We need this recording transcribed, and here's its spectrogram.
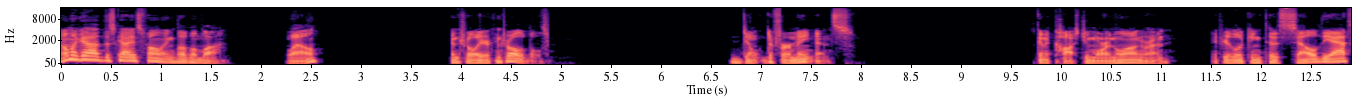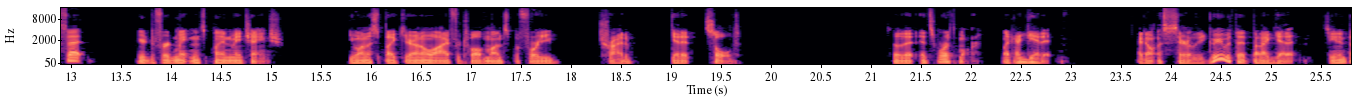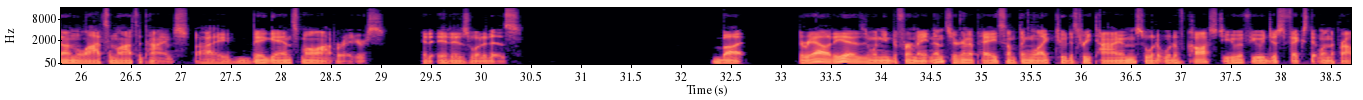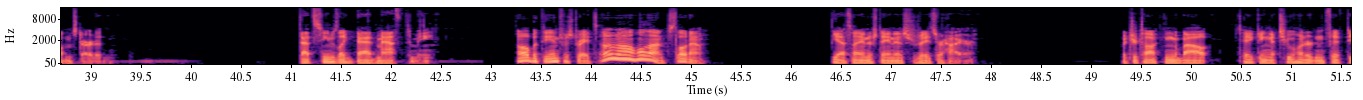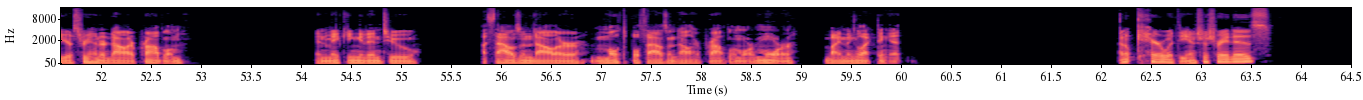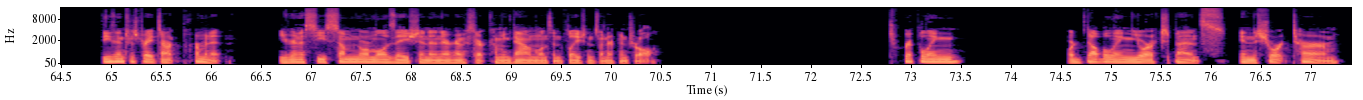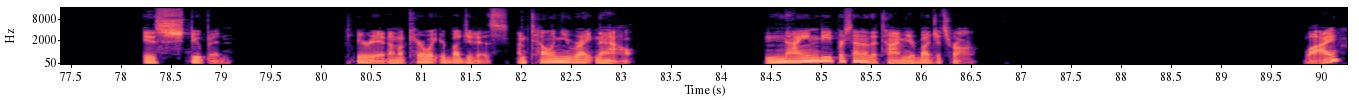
Oh my God, the sky is falling, blah, blah, blah. Well, control your controllables. Don't defer maintenance. Going to cost you more in the long run. If you're looking to sell the asset, your deferred maintenance plan may change. You want to spike your NOI for 12 months before you try to get it sold so that it's worth more. Like, I get it. I don't necessarily agree with it, but I get it. Seen it done lots and lots of times by big and small operators. It, it is what it is. But the reality is, when you defer maintenance, you're going to pay something like two to three times what it would have cost you if you had just fixed it when the problem started. That seems like bad math to me. Oh, but the interest rates. Oh, no, hold on. Slow down. Yes, I understand interest rates are higher. But you're talking about taking a 250 or $300 problem and making it into a $1,000, multiple thousand dollar problem or more by neglecting it. I don't care what the interest rate is. These interest rates aren't permanent. You're going to see some normalization and they're going to start coming down once inflation's under control. Tripling or doubling your expense in the short term is stupid. Period. I don't care what your budget is. I'm telling you right now 90% of the time, your budget's wrong. Why?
